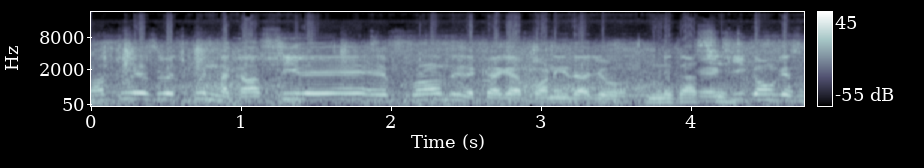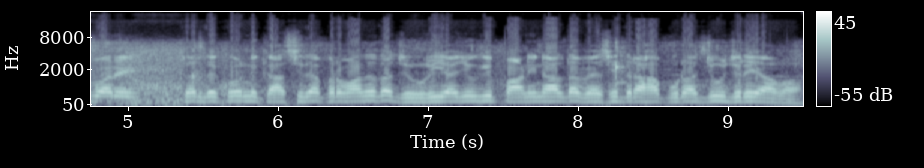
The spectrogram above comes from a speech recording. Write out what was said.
ਪਰੰਤੂ ਇਸ ਵਿੱਚ ਕੋਈ ਨਿਕਾਸੀ ਦੇ ਪ੍ਰਬੰਧ ਨਹੀਂ ਰੱਖਿਆ ਗਿਆ ਪਾਣੀ ਦਾ ਜੋ। ਇਹ ਨਿਕਾਸੀ ਕੀ ਕਹੋਗੇ ਇਸ ਬਾਰੇ? ਸਰ ਦੇਖੋ ਨਿਕਾਸੀ ਦਾ ਪ੍ਰਬੰਧ ਤਾਂ ਜ਼ਰੂਰੀ ਆ ਕਿਉਂਕਿ ਪਾਣੀ ਨਾਲ ਤਾਂ ਵੈਸੇ ਹੀ ਦਰਾਹਾ ਪੂਰਾ ਜੂਝ ਰਿਹਾ ਵਾ।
